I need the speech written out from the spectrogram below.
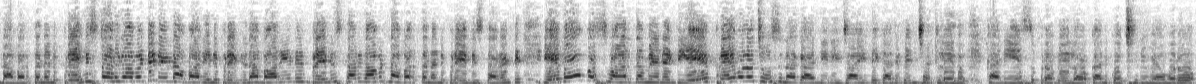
నా భర్త నన్ను ప్రేమిస్తాడు కాబట్టి నేను నా భార్యని ప్రేమి నా భార్య నేను ప్రేమిస్తాను కాబట్టి నా భర్త నన్ను ప్రేమిస్తాడు అంటే ఏదో ఒక స్వార్థమేనండి. ఏ ప్రేమలో చూసినా కానీ నిజాయితీ కనిపించట్లేదు. కానీ యేసు ఈ లోకానికి వచ్చి నువ్వెవరో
